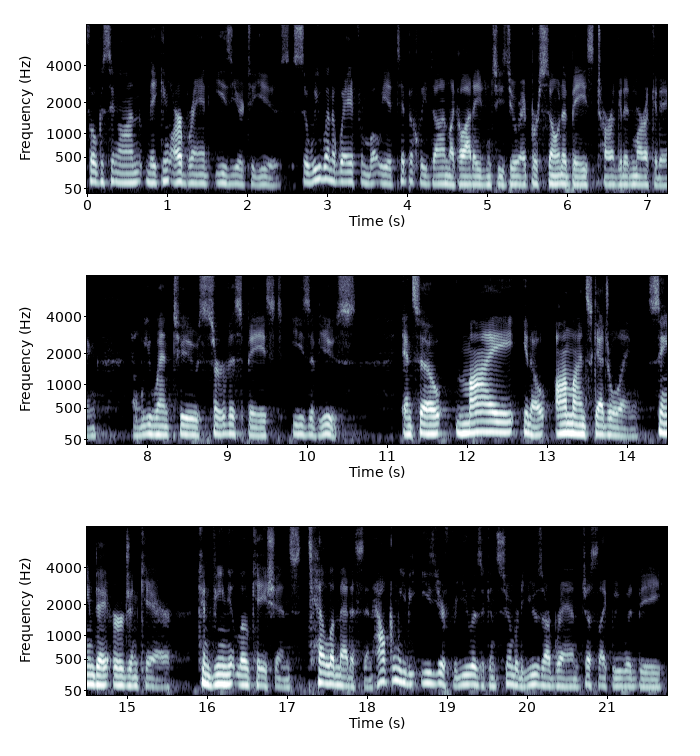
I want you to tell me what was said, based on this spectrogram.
focusing on making our brand easier to use. So we went away from what we had typically done, like a lot of agencies do, right? Persona based targeted marketing. And we went to service based ease of use. And so my, you know, online scheduling, same day urgent care, convenient locations, telemedicine. How can we be easier for you as a consumer to use our brand just like we would be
